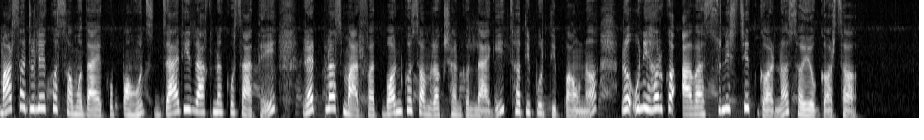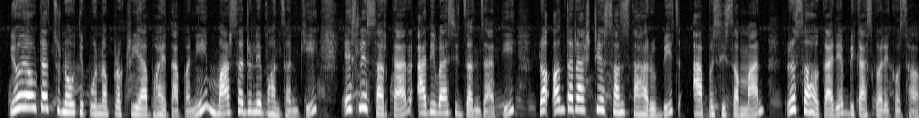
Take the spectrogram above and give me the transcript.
मार्साडुलेको समुदायको पहुँच जारी राख्नको साथै रेड प्लस मार्फत वनको संरक्षणको लागि क्षतिपूर्ति पाउन र उनीहरूको आवाज सुनिश्चित गर्न सहयोग गर्छ। यो एउटा चुनौतीपूर्ण प्रक्रिया भए तापनि मार्साडुले भन्छन् कि यसले सरकार आदिवासी जनजाति र अन्तर्राष्ट्रिय संस्थाहरू बीच आपसी सम्मान र सहकार्य विकास गरेको छ।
